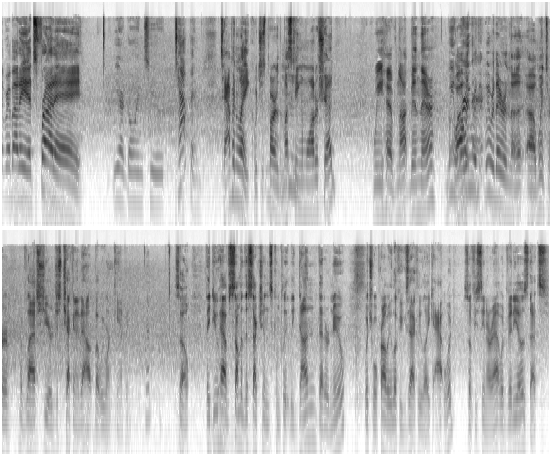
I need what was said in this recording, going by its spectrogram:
everybody, it's Friday. We are going to Tappan. Tappan Lake, which is part of the Muskingum watershed. We have not been there. We well, were we were there. we were there in the uh, winter of last year, just checking it out, but we weren't camping. Yep. So they do have some of the sections completely done that are new, which will probably look exactly like Atwood. So if you've seen our Atwood videos, that's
